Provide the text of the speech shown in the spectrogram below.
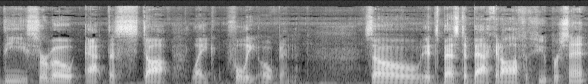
the servo at the stop like fully open. So it's best to back it off a few percent.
